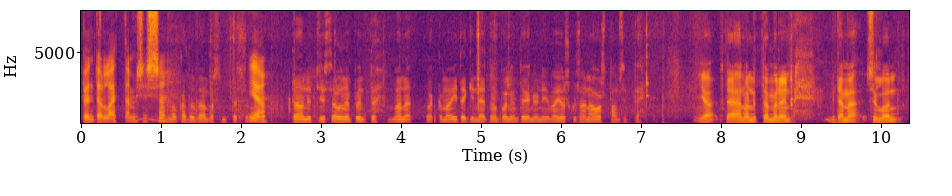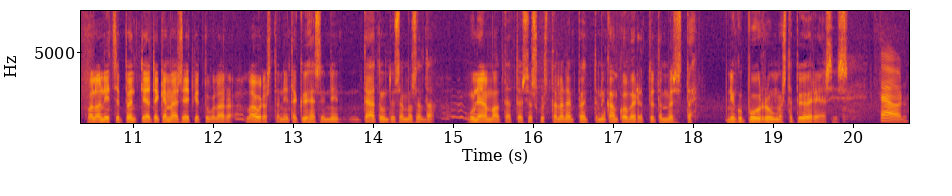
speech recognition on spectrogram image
pöntön laittamisessa? No katsotaanpas nyt tässä. Joo. Tämä on nyt siis sellainen pönttö, mä aina, vaikka mä itsekin näitä on paljon tehnyt, niin mä joskus aina ostan sitten. Ja tämähän on nyt tämmöinen, mitä mä silloin aloin itse pönttiä tekemään 70-luvulla ra- laudasta niitä kyhäsin, niin tämä tuntui semmoiselta unelmalta, että olisi joskus tällainen pönttö, mikä on koverrettu tämmöisestä niin kuin puurungosta pyöreä siis. Tämä on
